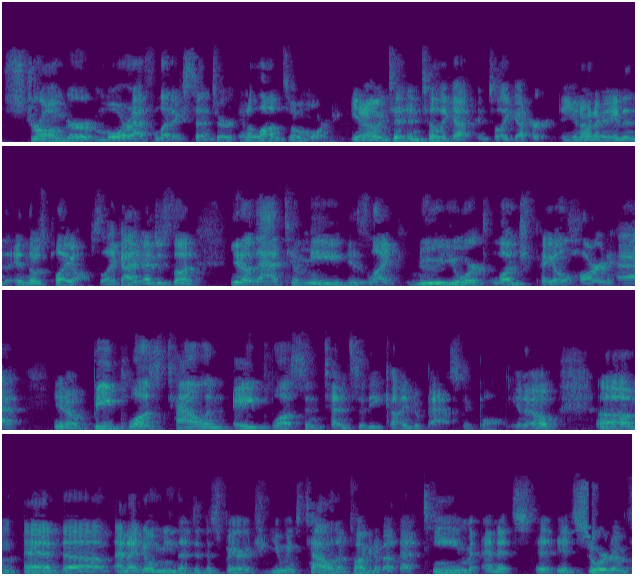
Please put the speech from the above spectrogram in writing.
stronger, more athletic center in Alonzo Mourning. You know, until until he got until he got hurt. You know what I mean? In in those playoffs, like I, I just thought, you know, that to me is like New York lunch pail hard hat you know, B plus talent, A plus intensity kind of basketball, you know? Um, and, uh, and I don't mean that to disparage Ewing's talent. I'm talking about that team and its, its sort of,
